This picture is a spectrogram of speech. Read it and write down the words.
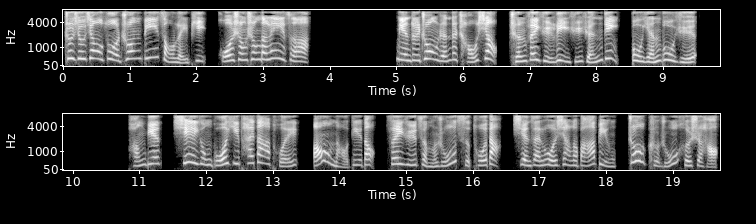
这就叫做装逼遭雷劈，活生生的例子啊！面对众人的嘲笑，陈飞宇立于原地，不言不语。旁边，谢永国一拍大腿，懊恼地道：“飞宇怎么如此托大？现在落下了把柄，这可如何是好？”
